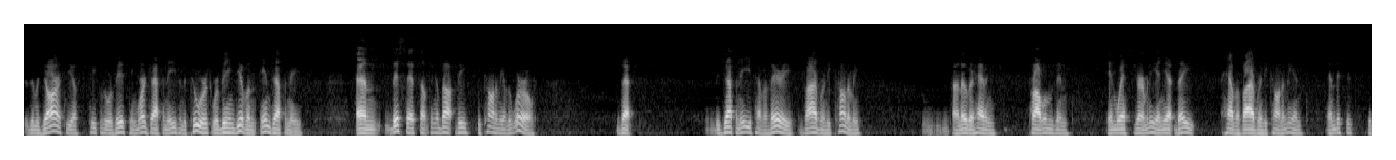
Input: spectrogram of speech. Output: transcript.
the majority of people who were visiting were Japanese, and the tours were being given in Japanese. And this says something about the economy of the world. That the Japanese have a very vibrant economy. I know they're having problems in in West Germany, and yet they have a vibrant economy, and and this is is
